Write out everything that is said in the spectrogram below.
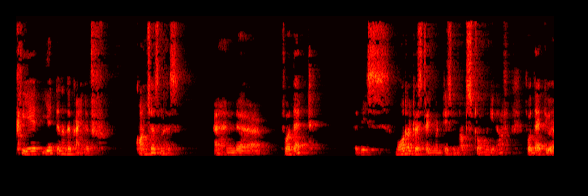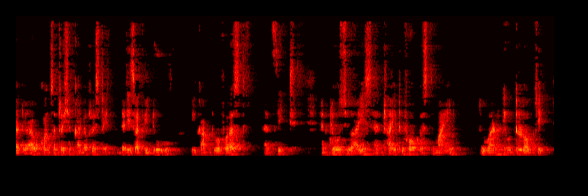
create yet another kind of consciousness. And uh, for that, this moral restraint is not strong enough. For that, you have to have concentration kind of restraint. That is what we do. We come to a forest and sit and close your eyes and try to focus the mind to one neutral object.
